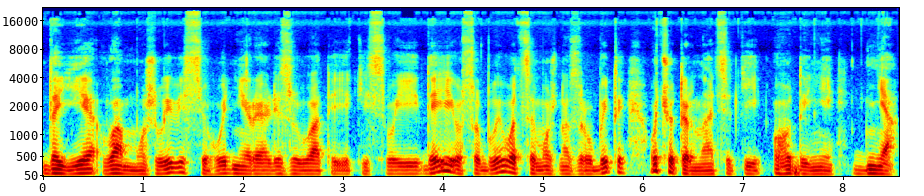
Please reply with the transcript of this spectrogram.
дає вам можливість сьогодні реалізувати якісь свої ідеї. Особливо це можна зробити о 14 годині дня.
